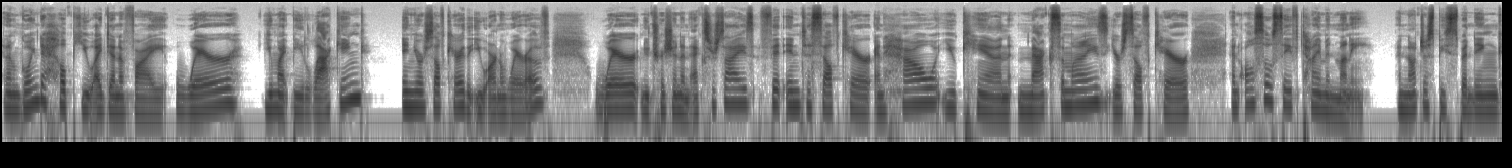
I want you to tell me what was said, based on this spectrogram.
And I'm going to help you identify where you might be lacking in your self care that you aren't aware of, where nutrition and exercise fit into self care, and how you can maximize your self care and also save time and money and not just be spending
